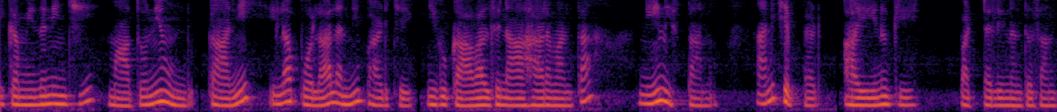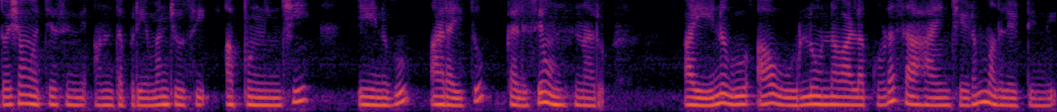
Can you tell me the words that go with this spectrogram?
ఇక మీద నుంచి మాతోనే ఉండు. కానీ ఇలా పొలాలన్నీ పాడి చేయి. నీకు కావాల్సిన ఆహారం అంతా నేను ఇస్తాను అని చెప్పాడు. ఆ ఏనుగుకి పట్టలేనంత సంతోషం వచ్చేసింది. అంత ప్రేమను చూసి అప్పటి నుంచి ఏనుగు ఆ రైతు కలిసే ఉంటున్నారు. ఆ ఏనుగు ఆ ఊర్లో ఉన్న వాళ్ళకు కూడా సహాయం చేయడం మొదలెట్టింది.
